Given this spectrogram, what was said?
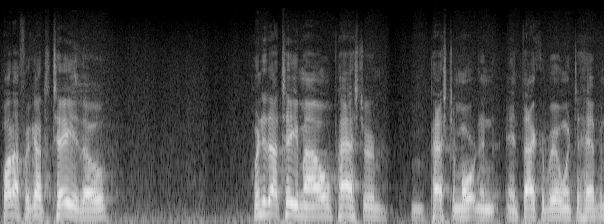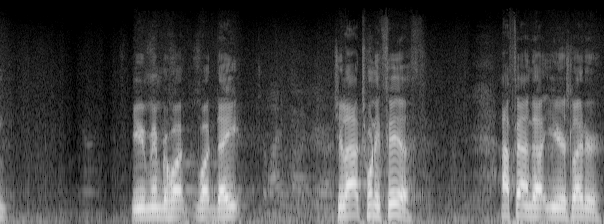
What I forgot to tell you though, when did I tell you my old pastor, Pastor Morton and, Thackerville, went to heaven? You remember what, what date? July 25th. I found out years later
